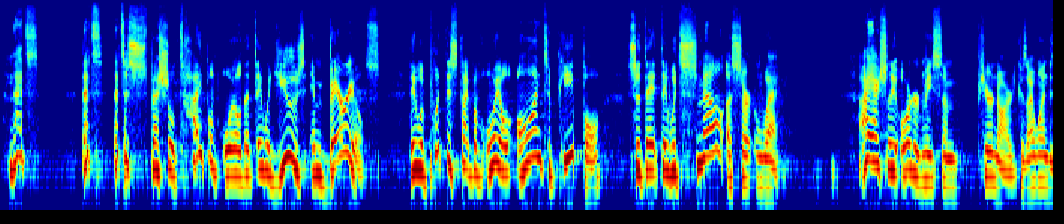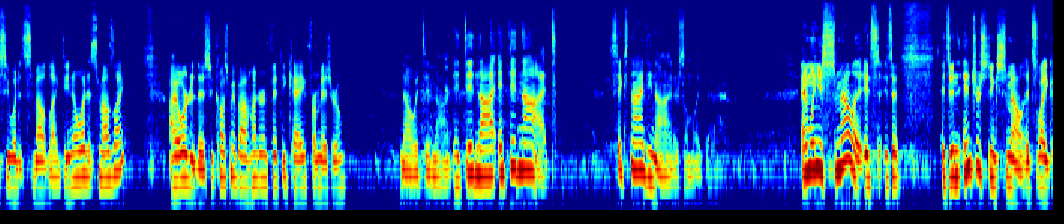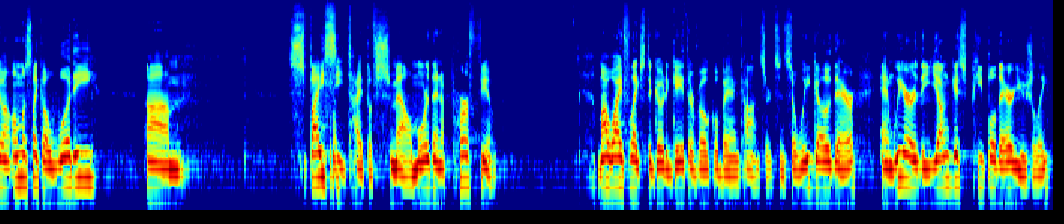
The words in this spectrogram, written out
And that's, that's, that's a special type of oil that they would use in burials. They would put this type of oil onto people so that they would smell a certain way. I actually ordered me some pure nard because I wanted to see what it smelled like. Do you know what it smells like? I ordered this. It cost me about 150K from Israel. No, it did not. It did not. It did not. 699 or something like that. And when you smell it, it's, it's, a, it's an interesting smell. It's like a, almost like a woody, um, spicy type of smell, more than a perfume. My wife likes to go to Gaither Vocal Band concerts, and so we go there, and we are the youngest people there usually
